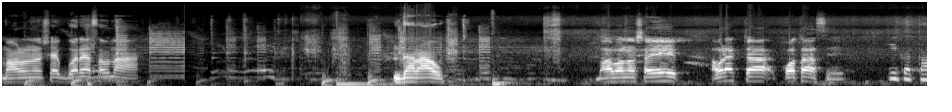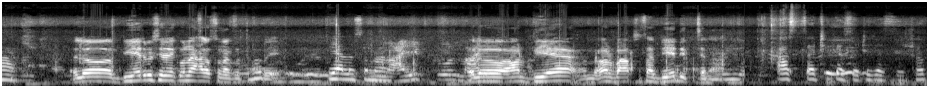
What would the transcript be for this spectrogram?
মাওলানা সাহেব ঘরে আসাও না? দাঁড়াও। মাওলানা সাহেব, আমার একটা কথা আছে। কি কথা? হলো বিয়ের বিষয়ে কোনো আলোচনা করতে হবে? কি আলোচনা? হলো আমার বিয়ে আমার বাপ চাচা বিয়ে দিচ্ছে না। আচ্ছা ঠিক আছে ঠিক আছে। সব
